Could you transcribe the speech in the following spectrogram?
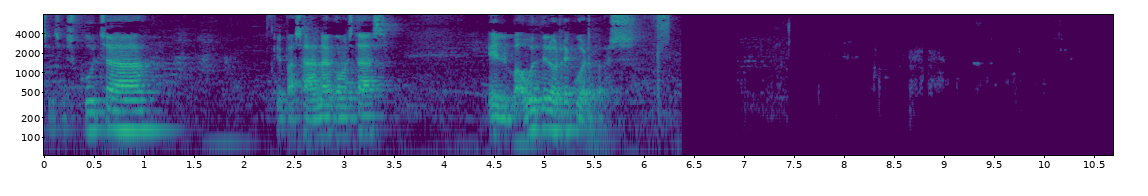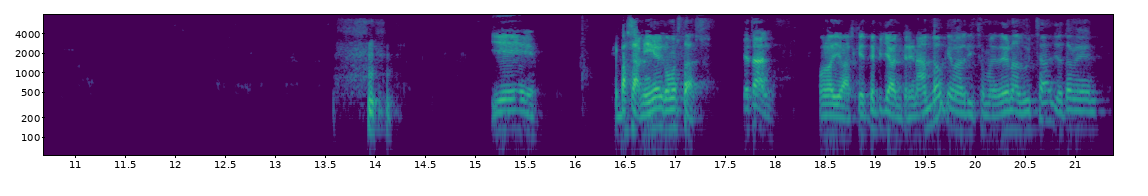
Si se escucha. ¿Qué pasa, Ana? ¿Cómo estás? El baúl de los recuerdos. Yeah. ¿Qué pasa, Miguel? ¿Cómo estás? ¿Qué tal? ¿Cómo lo llevas? ¿Qué te he pillado entrenando? ¿Qué me has dicho? ¿Me doy una ducha? Yo también.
